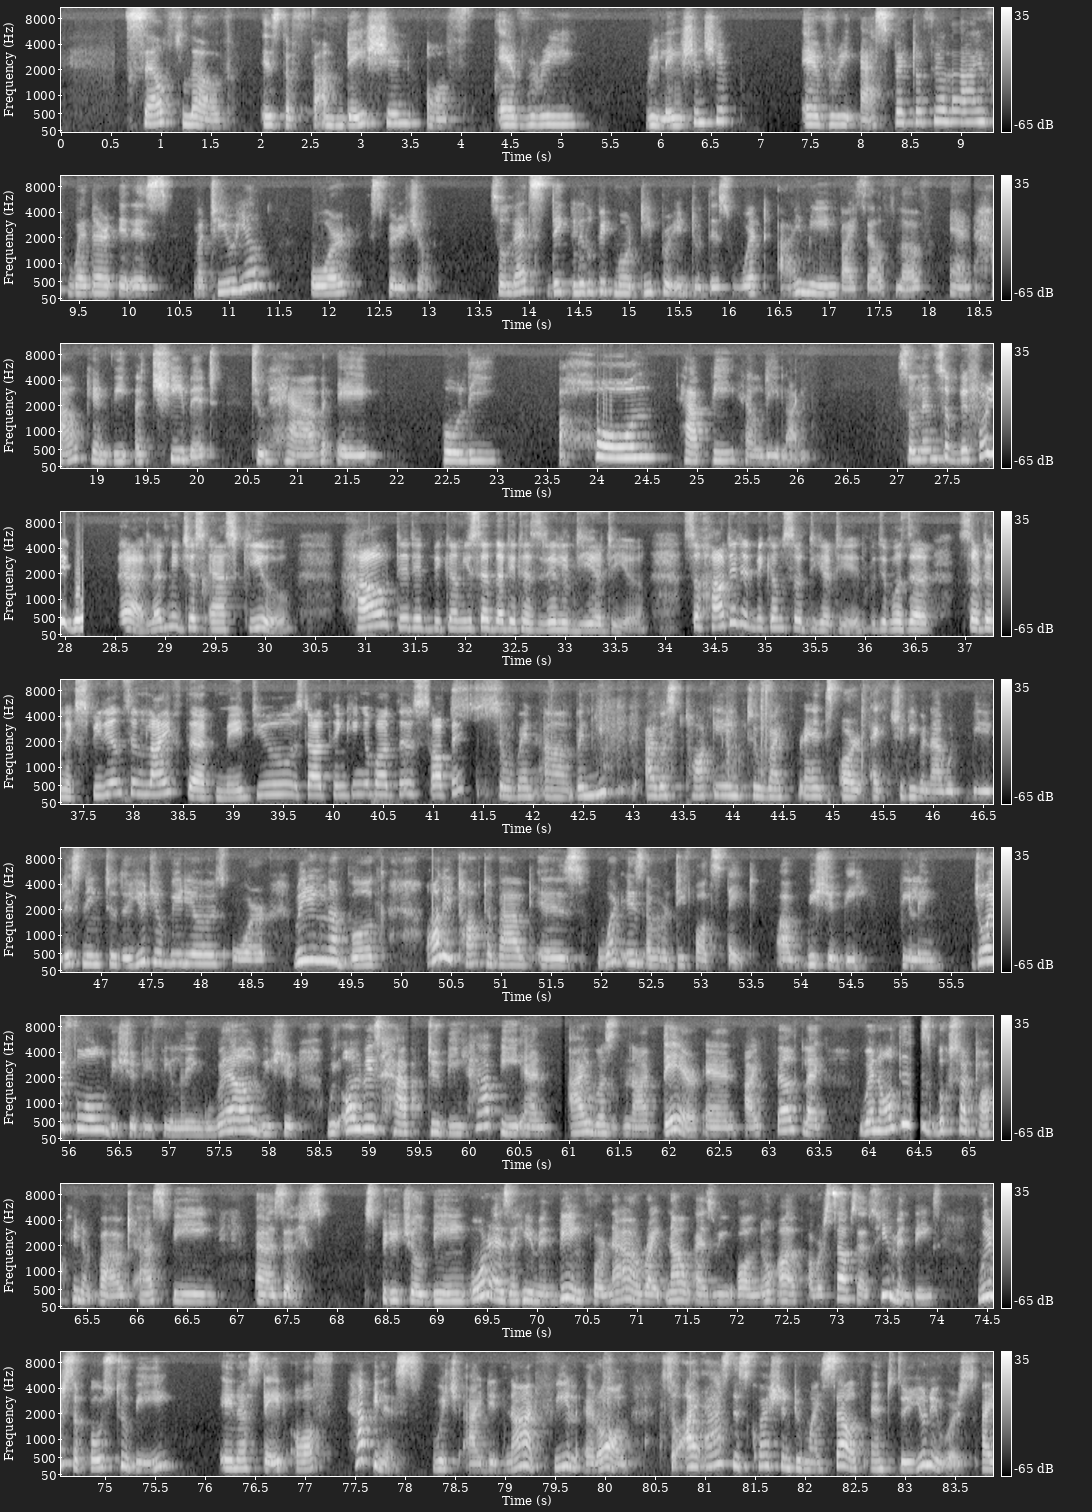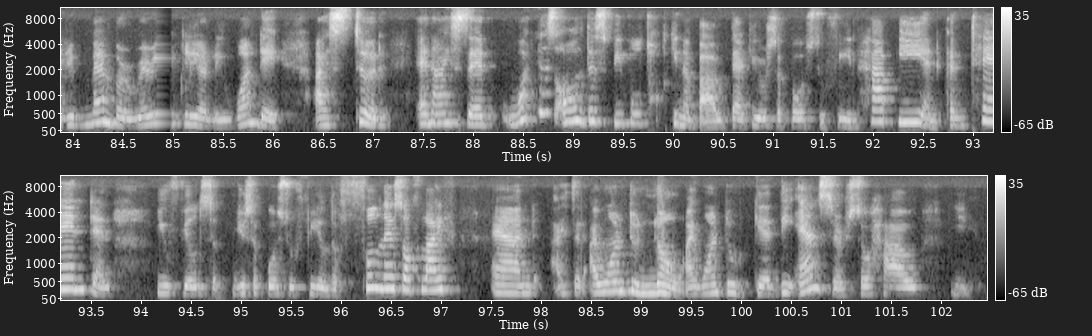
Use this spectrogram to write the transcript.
Self love is the foundation of every relationship, every aspect of your life, whether it is material or spiritual. So let's dig a little bit more deeper into this what I mean by self love and how can we achieve it to have a holy, a whole, happy, healthy life. So let's So, before you go that, let me just ask you, how did it become? You said that it is really dear to you. So, how did it become so dear to you? Was there certain experience in life that made you start thinking about this topic? So when uh, when you I was talking to my friends, or actually when I would be listening to the YouTube videos or reading a book, all it talked about is what is our default state. Uh, we should be feeling joyful. We should be feeling well. We should. We always have to be happy, and I was not there, and I felt like when all these books are talking about us being as a spiritual being or as a human being for now right now as we all know of ourselves as human beings we're supposed to be in a state of happiness which i did not feel at all. So i asked this question to myself and to the universe. I remember very clearly one day i stood and i said what is all this people talking about that you're supposed to feel happy and content and you feel you're supposed to feel the fullness of life and i said i want to know i want to get the answer so how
